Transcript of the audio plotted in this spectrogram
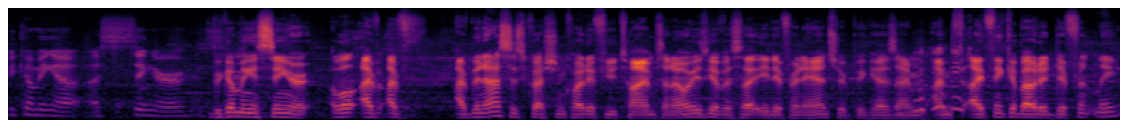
becoming a, a singer? Becoming a singer. Well, I've, I've, I've been asked this question quite a few times, and I always give a slightly different answer because I'm, I'm, I think about it differently.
